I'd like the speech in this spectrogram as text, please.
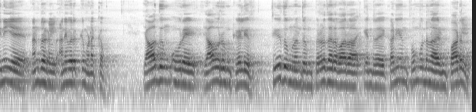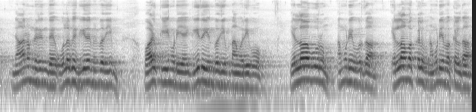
இனிய நண்பர்கள் அனைவருக்கும் வணக்கம். யாதும் ஊரே யாவரும் கேளிர் தீதும் நன்றும் பிறர்தரவாரா என்ற கணியன் பூங்குன்றனாரின் பாடல் ஞானம் நிறைந்த உலக கீதம் என்பதையும் வாழ்க்கையினுடைய கீதை என்பதையும் நாம் அறிவோம். எல்லா ஊரும் நம்முடைய ஊர்தான் எல்லா மக்களும் நம்முடைய மக்கள்தான்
